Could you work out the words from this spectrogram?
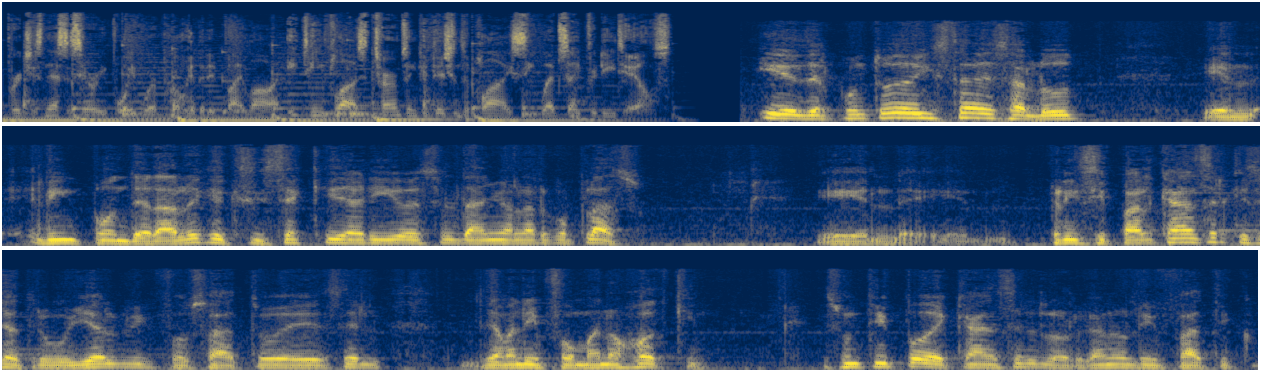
No purchase necessary. Void where prohibited by law. 18 plus terms and conditions apply. See website for details. Y desde el punto de vista de salud, el, imponderable que existe aquí, Darío, es el daño a largo plazo. El, el principal cáncer que se atribuye al glifosato es el, se llama linfoma no Hodgkin. Es un tipo de cáncer del órgano linfático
